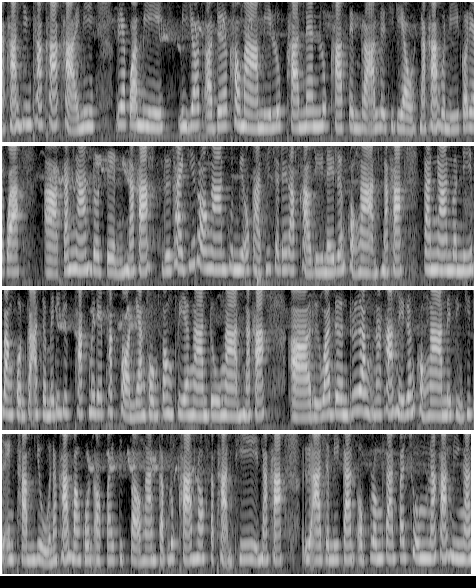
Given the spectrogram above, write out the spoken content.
นะคะ ยิ่งถ้าค้าขายนี่เรียกว่ามีมียอดออเดอร์เข้ามา มีลูกค้าแน่นลูกค้าเต็มร้านเลยทีเดียวนะคะ วันนี้ก็เรียกว่าการงานโดดเด่นนะคะ หรือใครที่รองานคุณมีโอกาสที่จะได้รับข่าวดีในเรื่องของงานนะคะ การงานวันนี้บางคนก็อาจจะไม่ได้หยุดพักไม่ได้พักผ่อนยังคงต้องเคลียร์งานดูงานนะคะหรือว่าเดินเรื่องนะคะในเรื่องของงานในสิ่งที่ตัวเองทำอยู่นะคะ บางคนออกไปติดต่องานกับลูกค้านอกสถานที่นะคะ หรืออาจจะมีการอบรมการประชุมนะคะ มีงาน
